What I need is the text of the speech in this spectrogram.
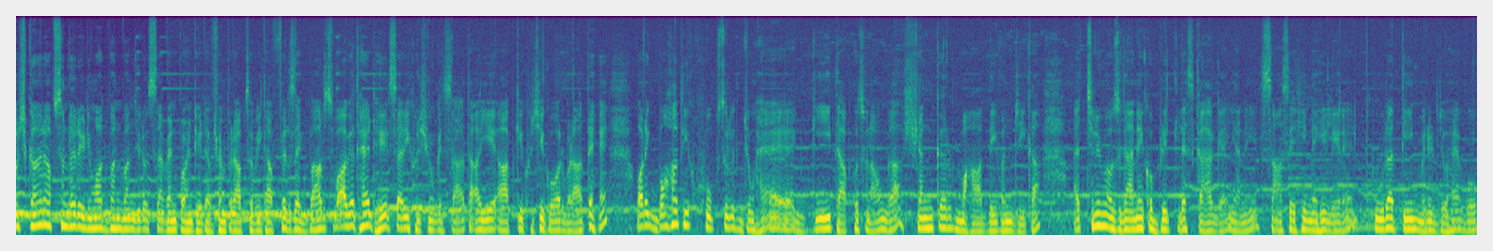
नमस्कार, आप सुन रहे radio one one zero seven point eight F पर आप सभी का फिर से एक बार स्वागत है ढेर सारी खुशियों के साथ। आइए आपकी खुशी को और बढ़ाते हैं और एक बहुत ही खूबसूरत जो है गीत आपको सुनाऊँगा, शंकर महादेवन जी का। एक्चुअली में उस गाने को ब्रीथलेस कहा गया, यानी साँसें ही नहीं ले रहे हैं। पूरा तीन मिनट जो है वो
